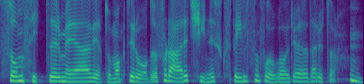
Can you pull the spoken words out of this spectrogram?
som sitter med vetomakt i rådet. For det er et kynisk spill som foregår eh, der ute. Mm.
